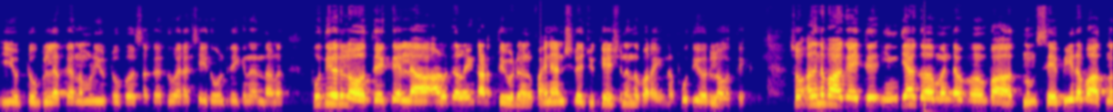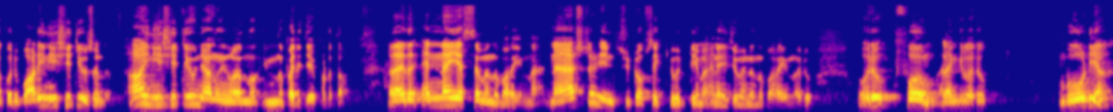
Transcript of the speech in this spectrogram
ഈ യൂട്യൂബിലൊക്കെ നമ്മൾ യൂട്യൂബേഴ്സ് ഒക്കെ ഇതുവരെ ചെയ്തുകൊണ്ടിരിക്കുന്നത് എന്താണ്? പുതിയൊരു ലോകത്തേക്ക് എല്ലാ ആളുകളെയും കടത്തിവിടുകയാണ് ഫൈനാൻഷ്യൽ എഡ്യൂക്കേഷൻ എന്ന് പറയുന്ന പുതിയൊരു ലോകത്തേക്ക്. സോ അതിന്റെ ഭാഗമായിട്ട് ഇന്ത്യ ഗവൺമെന്റ് ഭാഗത്തുനിന്നും സെബിയുടെ ഭാഗത്തുനിന്നൊക്കെ ഒരുപാട് ഇനീഷ്യേറ്റീവ്സ് ഉണ്ട്. ആ ഇനീഷ്യേറ്റീവ് ഞാൻ നിങ്ങളെ ഇന്ന് പരിചയപ്പെടുത്താം. അതായത് എൻ ഐ എസ് എം എന്ന് പറയുന്ന national institute of security management എന്ന് പറയുന്ന ഒരു ഒരു ഫേം അല്ലെങ്കിൽ ഒരു ബോഡിയാണ്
